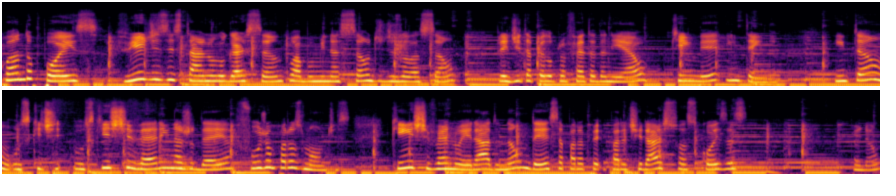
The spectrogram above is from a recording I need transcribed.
Quando, pois, virdes estar no lugar santo a abominação de desolação, predita pelo profeta Daniel, quem lê, entenda. Então, os que, os que estiverem na Judéia, fujam para os montes. Quem estiver no eirado, não desça para, para tirar suas coisas. Perdão.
